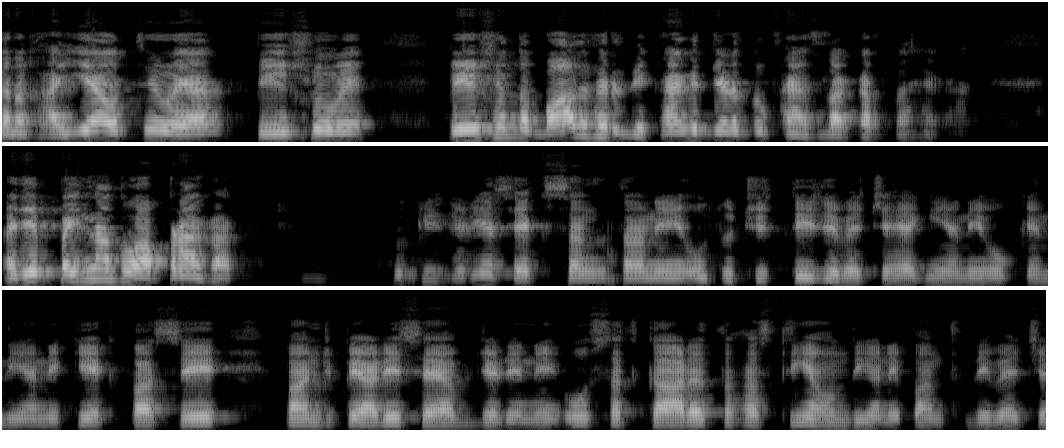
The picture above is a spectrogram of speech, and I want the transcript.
ਤਨਖਾਹੀਆ ਉੱਥੇ ਹੋਇਆ, ਪੇਸ਼ ਹੋਵੇ, ਪੇਸ਼ ਹੋਣ ਤੋਂ ਬਾਅਦ ਫਿਰ ਦੇਖਾਂਗੇ ਜਿਹੜਾ ਤੂੰ ਫੈਸਲਾ ਕਰਤਾ ਹੈਗਾ। ਅਜੇ ਪਹਿਲਾਂ ਤੂੰ ਆਪਣਾ ਕਰ। ਕਿਉਂਕਿ ਜਿਹੜੀਆਂ ਸਿੱਖ ਸੰਗਤਾਂ ਨੇ, ਉਹ ਦੁਚਿੱਤੀ ਦੇ ਵਿੱਚ ਹੈਗੀਆਂ ਨੇ, ਉਹ ਕਹਿੰਦੀਆਂ ਨੇ ਕਿ ਇੱਕ ਪਾਸੇ ਪੰਜ ਪਿਆਰੇ ਸਾਹਿਬ ਜਿਹੜੇ ਨੇ, ਉਹ ਸਤਕਾਰਤ ਹਸਤੀਆਂ ਹੁੰਦੀਆਂ ਨੇ ਪੰਥ ਦੇ ਵਿੱਚ।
